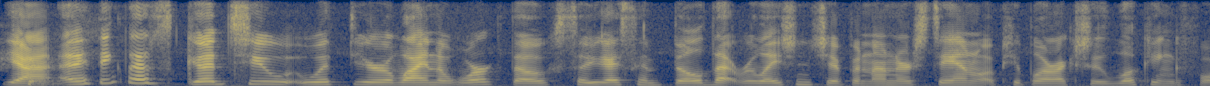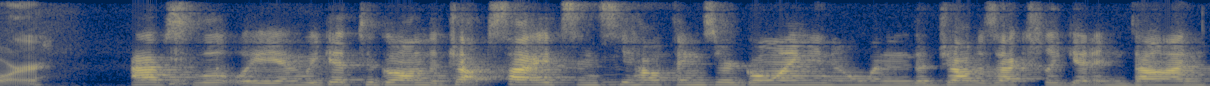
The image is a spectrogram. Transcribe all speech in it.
yeah, and I think that's good too with your line of work though, so you guys can build that relationship and understand what people are actually looking for. Absolutely, and we get to go on the job sites and see how things are going. You know, when the job is actually getting done,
